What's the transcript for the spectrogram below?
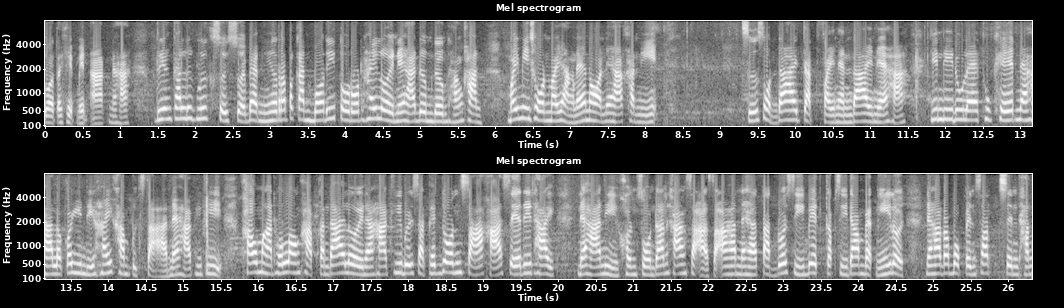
ตัวตะเข็บเม็ดอาร์คนะคะเรียงกันลึกๆ สวยๆ แบบนี้รับประกันบอดี้ตัวรถให้เลยนะคะเดิมๆทั้งคัน ไม่มีชนมาอย่างแน่นอนนะคะคันนี้ ซื้อสดได้จัดไฟแนนซ์ได้นะคะ ยินดีดูแลทุกเคสนะคะ แล้วก็ยินดีให้คำปรึกษานะคะ พี่ๆ เข้ามาทดลองขับกันได้เลยนะคะ ที่บริษัทเพชรยนต์สาขาเสรีไทยนะคะนี่คอนโซลด้านข้างสะอาดสะอ้านนะคะ ตัดด้วยสีเบจกับสีดำแบบนี้เลยนะคะ ระบบเป็นเซนทัน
